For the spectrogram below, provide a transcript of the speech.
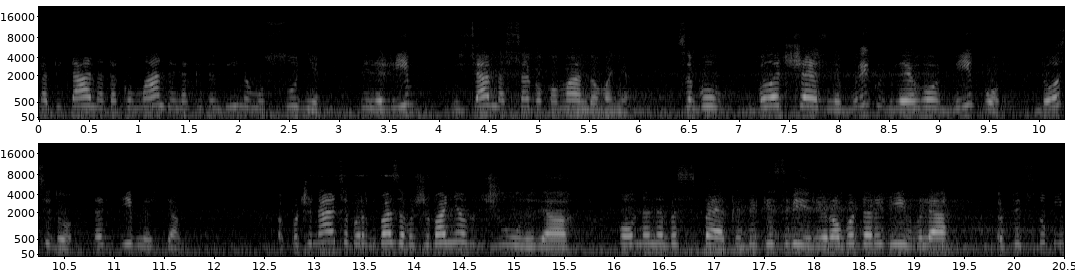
капітана та команди на китобійному судні Пілігрім узяв на себе командування. Це був величезний виклик для його віку, досвіду та здібностям. Починається боротьба за виживання в джунглях, повна небезпеки, дикі звірі, роботоргівля, підступні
